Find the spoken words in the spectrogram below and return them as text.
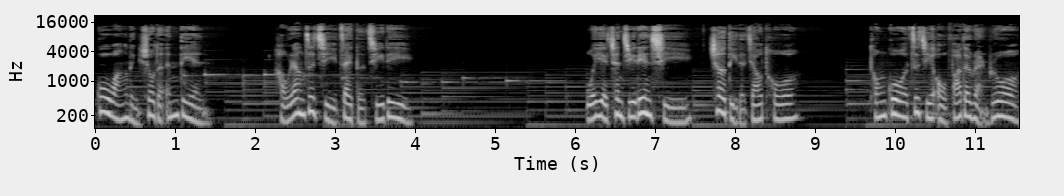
过往领受的恩典。好让自己再得激励，我也趁机练习彻底的交托，通过自己偶发的软弱，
